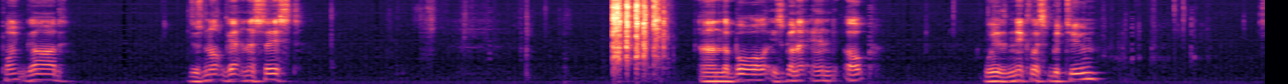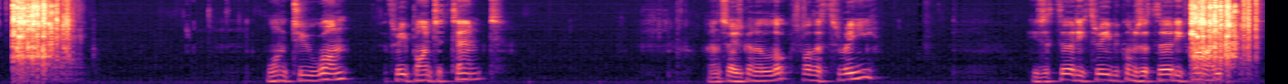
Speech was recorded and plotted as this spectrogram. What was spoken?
Point guard does not get an assist. And the ball is going to end up with Nicolas Batum. One, two, one. Three point attempt and so he's going to look for the 3 he's a 33 becomes a 35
